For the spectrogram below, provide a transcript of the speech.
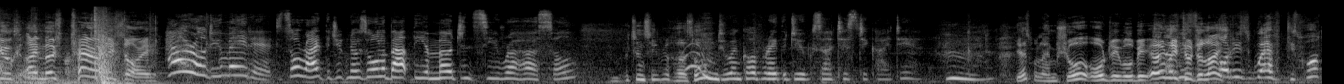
Duke, I'm most terribly sorry. Harold, you made it. It's all right. The Duke knows all about the emergency rehearsal. Emergency rehearsal? Hmm, to incorporate the Duke's artistic idea. Hmm. Yes, well, I'm sure Audrey will be only too delighted. What is left is what?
